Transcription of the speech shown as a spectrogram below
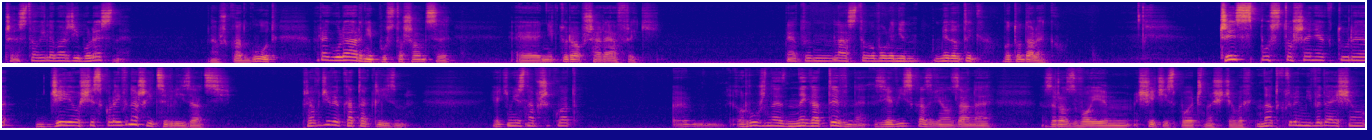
często o wiele bardziej bolesne. Na przykład głód regularnie pustoszący e, niektóre obszary Afryki. Ja to, nas tego w ogóle nie, nie dotyka, bo to daleko. Czy spustoszenia, które dzieją się z kolei w naszej cywilizacji? Prawdziwe kataklizmy, jakim jest na przykład różne negatywne zjawiska związane z rozwojem sieci społecznościowych, nad którymi wydaje się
